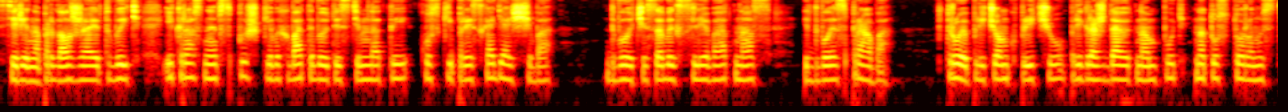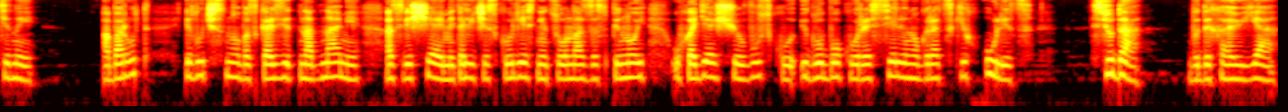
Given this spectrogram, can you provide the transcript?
Сирена продолжает выть, и красные вспышки выхватывают из темноты куски происходящего. Двое часовых слева от нас и двое справа. Трое плечом к плечу преграждают нам путь на ту сторону стены. Оборот — и луч снова скользит над нами, освещая металлическую лестницу у нас за спиной, уходящую в узкую и глубокую расселину городских улиц. «Сюда!» — выдыхаю я.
